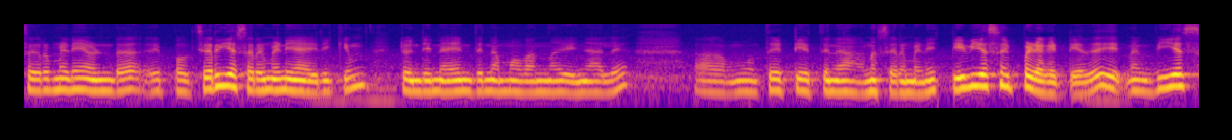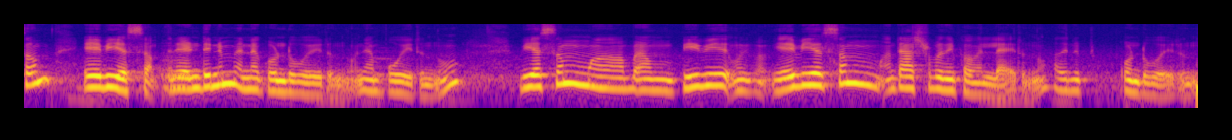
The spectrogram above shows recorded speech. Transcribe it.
സെറിമണി ഉണ്ട്. ഇപ്പോൾ ചെറിയ സെറിമണി ആയിരിക്കും. ട്വന്റി നയൻത്തിന് അമ്മ വന്നു കഴിഞ്ഞാൽ തേർട്ടിയത്തിനാണ് സെറമണി പി വി എസ് ഇപ്പോഴാണ് കിട്ടിയത്. V S M V S രണ്ടിനും എന്നെ കൊണ്ടുപോയിരുന്നു. ഞാൻ പോയിരുന്നു. V S P V A V S രാഷ്ട്രപതി ഭവനിലായിരുന്നു. അതിന് കൊണ്ടുപോയിരുന്നു.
